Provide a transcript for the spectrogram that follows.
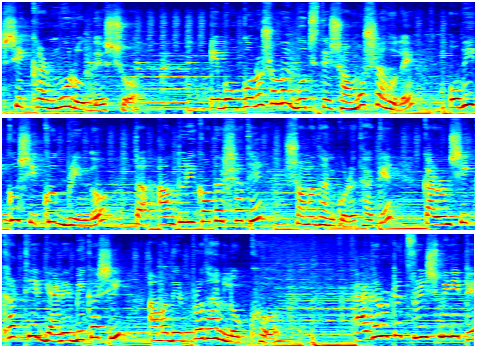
শিক্ষার মূল উদ্দেশ্য। এবং কোনো সময় বুঝতে সমস্যা হলে অভিজ্ঞ শিক্ষকবৃন্দ তা আন্তরিকতার সাথে সমাধান করে থাকে, কারণ শিক্ষার্থীর জ্ঞানের বিকাশই আমাদের প্রধান লক্ষ্য। এগারোটা ত্রিশ মিনিটে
